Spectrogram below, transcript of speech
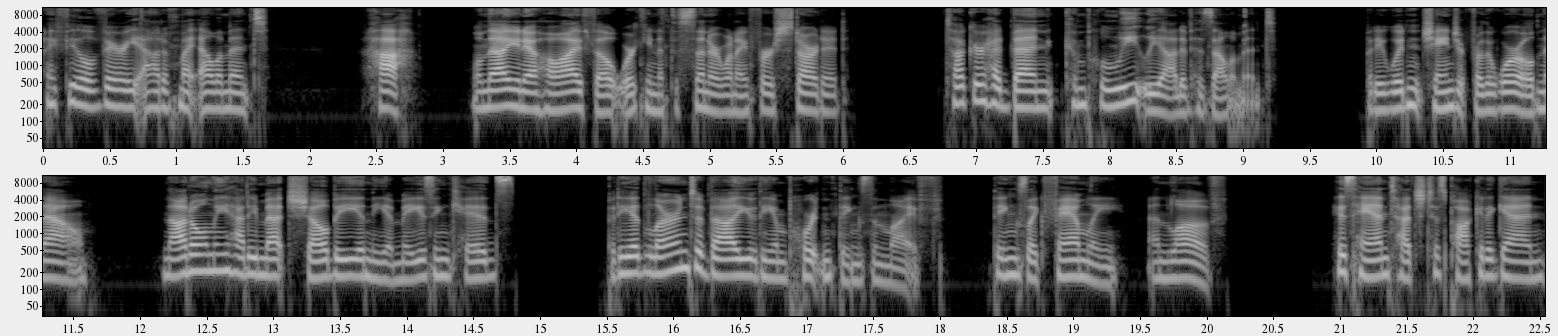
I feel very out of my element. Ha! Well, now you know how I felt working at the center when I first started. Tucker had been completely out of his element but he wouldn't change it for the world now. Not only had he met Shelby and the amazing kids, but he had learned to value the important things in life, things like family and love. His hand touched his pocket again.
